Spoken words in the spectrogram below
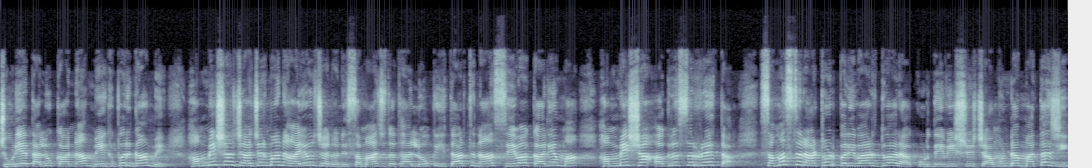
જોડિયા તાલુકાના મેઘપર ગામે હંમેશા જાજરમાન આયોજન અને સમાજ તથા લોકહિતાર્થના સેવા કાર્યમાં હંમેશા અગ્રસર રહેતા સમસ્ત રાઠોડ પરિવાર દ્વારા કુળદેવી શ્રી ચામુંડા માતાજી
